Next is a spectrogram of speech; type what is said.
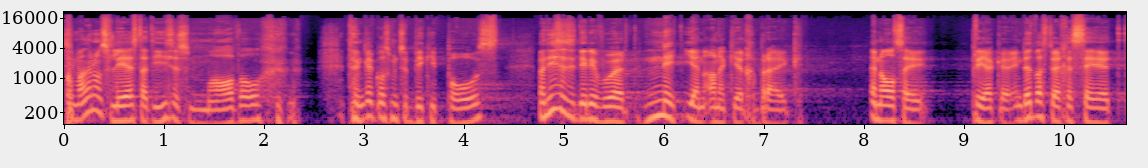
Sien wanneer ons lees dat Jesus marvel, dink ek ons moet so 'n bietjie pause, want Jesus het hierdie woord net een ander keer gebruik in al sy preke en dit was toe hy gesê het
